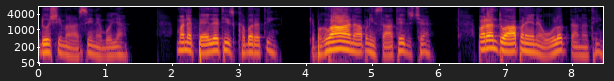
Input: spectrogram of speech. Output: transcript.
ડોશીમાં હસીને બોલ્યા, મને પહેલેથી જ ખબર હતી કે ભગવાન આપણી સાથે જ છે, પરંતુ આપણે એને ઓળખતા નથી.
